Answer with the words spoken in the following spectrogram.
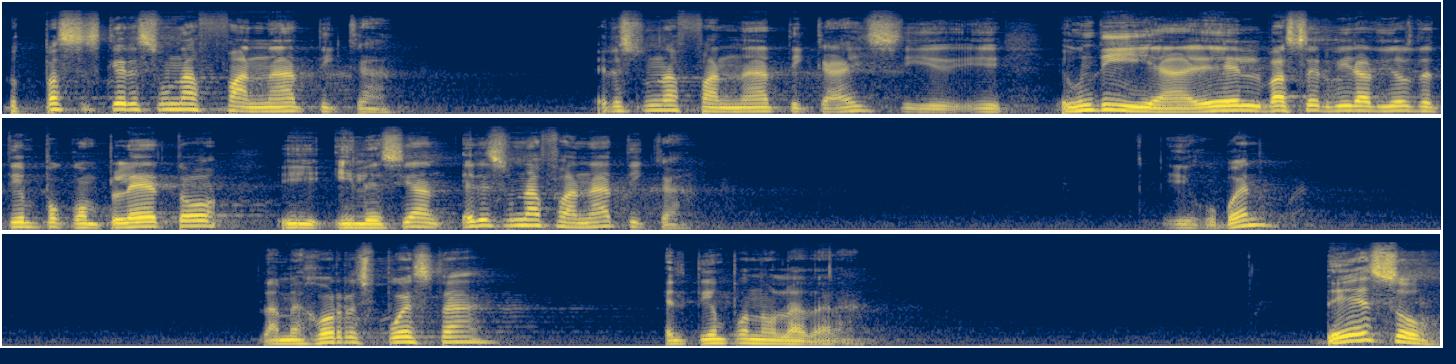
Lo que pasa es que eres una fanática. Eres una fanática. Ay, sí. un día él va a servir a Dios de tiempo completo. Y, le decían, eres una fanática. Y dijo, bueno, la mejor respuesta el tiempo no la dará. De eso,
